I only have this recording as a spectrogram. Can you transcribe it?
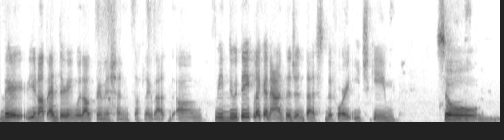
they you're not entering without permission, stuff like that. Um, we do take like an antigen test before each game, Oh, so okay.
